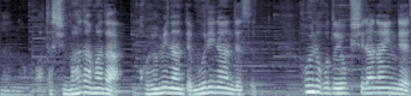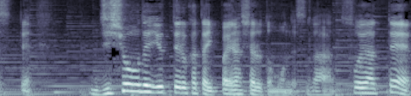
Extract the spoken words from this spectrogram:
あの私まだまだ暦なんて無理なんです。こういうのことよく知らないんですって自称で言ってる方いっぱいいらっしゃると思うんですが、そうやって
